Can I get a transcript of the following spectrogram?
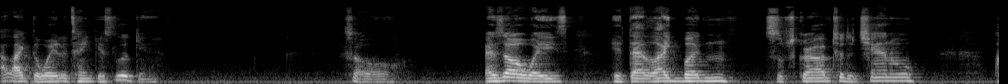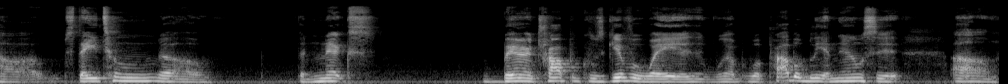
I like the way the tank is looking. So as always, hit that like button, subscribe to the channel. Uh, stay tuned. Uh, the next Barron Tropicals giveaway, we'll, we'll probably announce it. Um,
